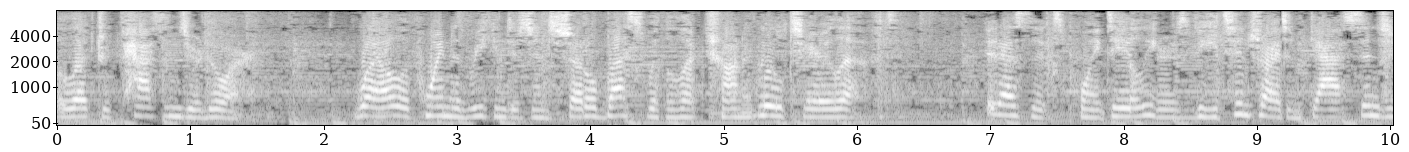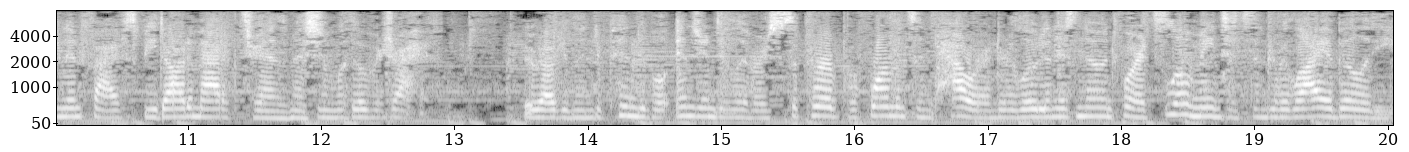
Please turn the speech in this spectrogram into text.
Electric passenger door. Well-appointed reconditioned shuttle bus with electronic wheelchair lift. It has 6.8 liters V10 Triton gas engine and 5-speed automatic transmission with overdrive. The rugged and dependable engine delivers superb performance and power under load and is known for its low maintenance and reliability.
